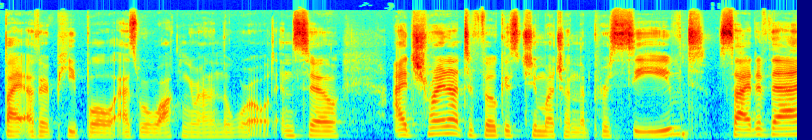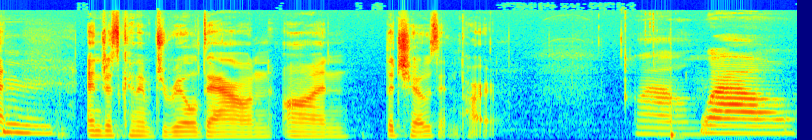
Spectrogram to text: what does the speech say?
by other people as we're walking around in the world. And so I try not to focus too much on the perceived side of that and just kind of drill down on the chosen part. Wow. Wow,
